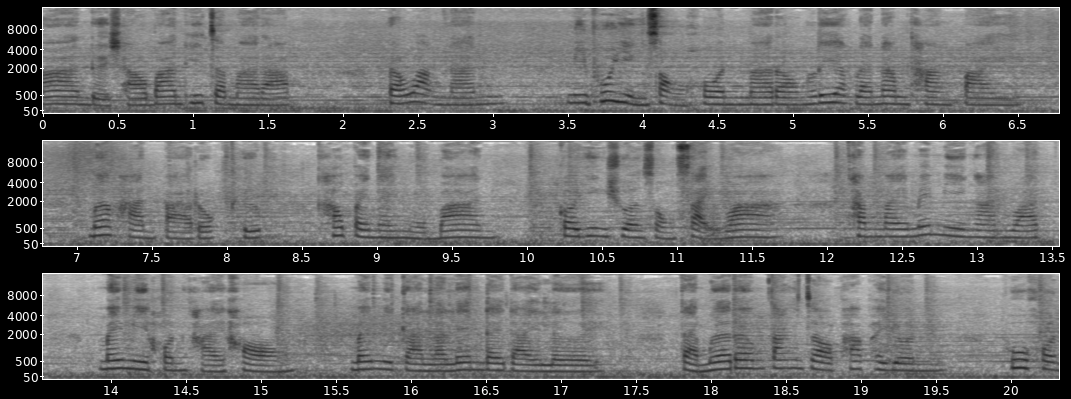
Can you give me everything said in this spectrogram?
บ้านหรือชาวบ้านที่จะมารับ ระหว่างนั้นมีผู้หญิงสองคนมาร้องเรียกและนำทางไป เมื่อผ่านป่ารกทึบเข้าไปในหมู่บ้าน ก็ยิ่งชวนสงสัยว่าทำไมไม่มีงานวัด ไม่มีคนขายของ ไม่มีการละเล่นใด ๆ เลย แต่เมื่อเริ่มตั้งจอภาพยนตร์ ผู้คน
